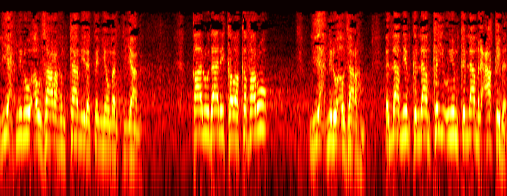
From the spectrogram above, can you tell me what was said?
ليحملوا أوزارهم كاملة يوم القيامة. قالوا ذلك وكفروا ليحملوا أوزارهم. اللام يمكن لام كي ويمكن لام العاقبة.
